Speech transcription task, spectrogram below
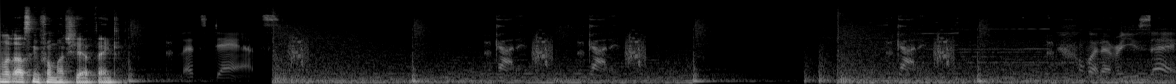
I'm not asking for much here, I think. Let's dance. Got it. Got it. Got it. Whatever you say.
